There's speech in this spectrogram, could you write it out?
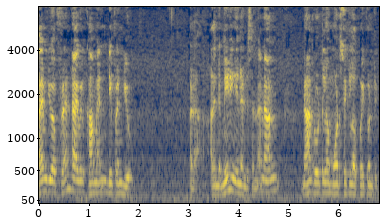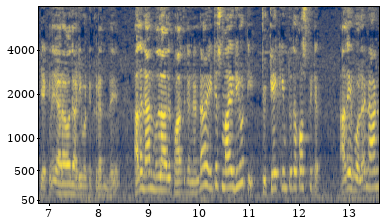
I am your friend I will come and defend you அதன் மீனிங் என்னென்னு சொன்னால் நான் நான் ரோட்டில் மோட்டர் சைக்கிளில் போய் கொண்டு கேட்கல யாராவது அடிபட்டு கிடந்து அதை நான் முதலாவது பார்த்துட்டேன்னா it is my duty to take him to the hospital அதே போல் நான்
